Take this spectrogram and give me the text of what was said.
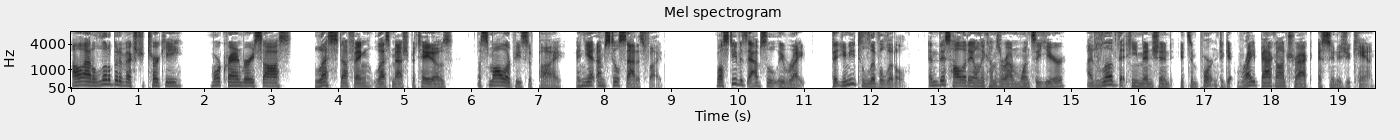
I'll add a little bit of extra turkey, more cranberry sauce, Less stuffing, less mashed potatoes, a smaller piece of pie, and yet I'm still satisfied. While Steve is absolutely right that you need to live a little, and this holiday only comes around once a year, I love that he mentioned it's important to get right back on track as soon as you can.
